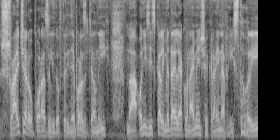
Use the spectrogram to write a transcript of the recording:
Švajčarov porazili dovtedy neporaziteľných. No a oni získali medaily ako najmenšia krajina v histórii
